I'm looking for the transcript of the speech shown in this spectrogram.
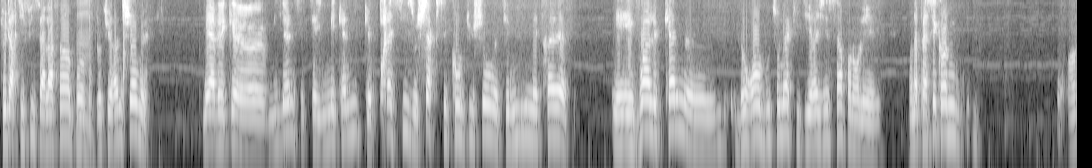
feu d'artifice à la fin pour, Mm. clôturer le show. Mais, mais avec euh, Mylène, c'était une mécanique précise où chaque seconde du show était millimétrée. Et, et voir le calme, euh, Laurent Boutonnat qui dirigeait ça pendant les. On a passé quand même. On,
